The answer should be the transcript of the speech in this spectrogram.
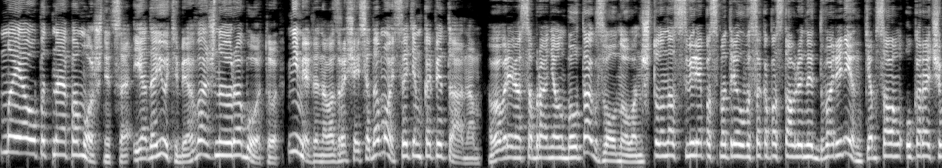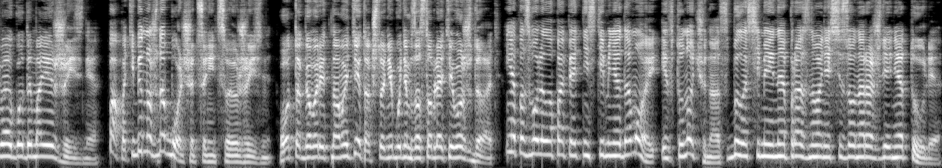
«Моя опытная помощница, я даю тебе важную работу. Немедленно возвращайся домой с этим капитаном». Во время собрания он был так взволнован, что на нас свирепо смотрел высокопоставленный дворянин, тем самым укорачивая годы моей жизни. «Папа, тебе нужно больше ценить свою жизнь». «Отто говорит нам идти, так что не будем заставлять его ждать». Я позволила папе отнести меня домой, и в ту ночь у нас было семейное празднование сезона рождения Тули.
